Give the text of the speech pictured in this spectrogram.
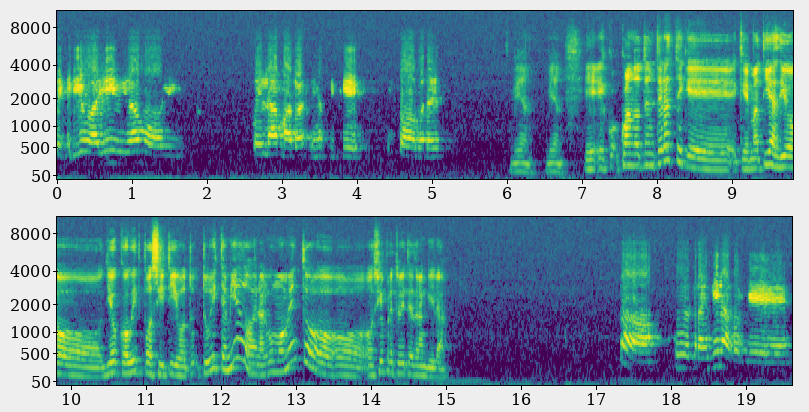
se crió ahí, digamos, y él ama Racing, así que es todo para él. Bien, bien. Eh, eh cuando te enteraste que, que Matías dio, dio COVID positivo, ¿tuviste miedo en algún momento o, siempre estuviste tranquila? No, estuve tranquila porque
